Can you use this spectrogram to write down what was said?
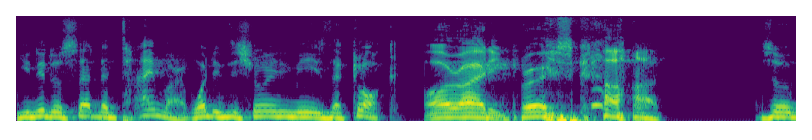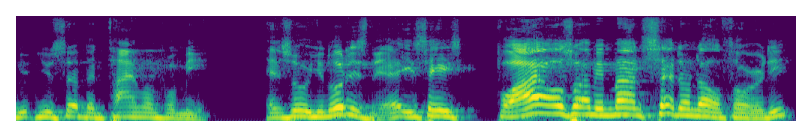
You need to set the timer. What is it showing me is the clock. All righty, praise God. So you set the timer for me. And so you notice there, he says, For I also am a man set under authority,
